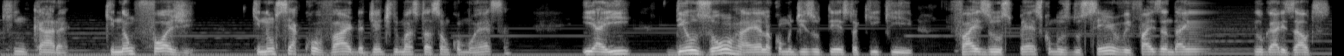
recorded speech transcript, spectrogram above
que encara, que não foge, que não se acovarda diante de uma situação como essa. E aí Deus honra ela, como diz o texto aqui, que faz os pés como os do servo e faz andar em lugares altos.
